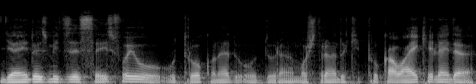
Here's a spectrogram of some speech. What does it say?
E aí em 2016 foi o, o troco, né, do Durant mostrando que pro Kawhi que ele ainda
